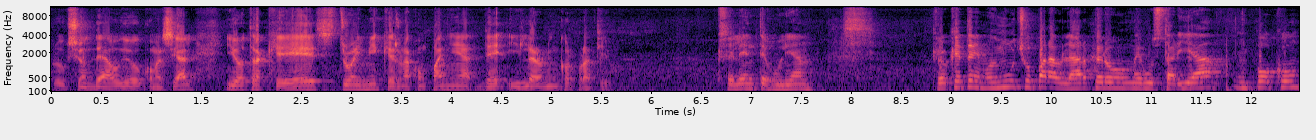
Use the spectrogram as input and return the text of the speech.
producción de audio comercial, y otra que es Streamy, que es una compañía de e-learning corporativo. Excelente, Julián. Creo que tenemos mucho para hablar, pero me gustaría un poco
